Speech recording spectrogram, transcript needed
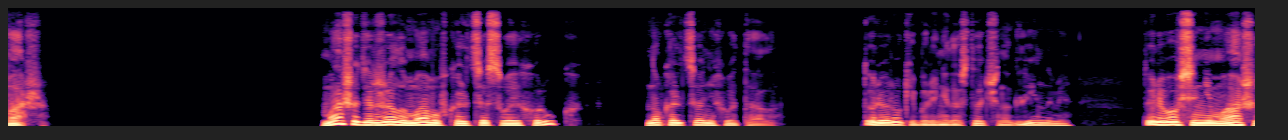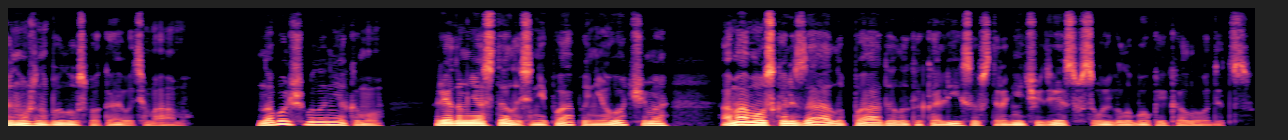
Маша. Маша держала маму в кольце своих рук, но кольца не хватало. То ли руки были недостаточно длинными, то ли вовсе не Маше нужно было успокаивать маму. Но больше было некому. Рядом не осталось ни папы, ни отчима, а мама ускользала, падала, как Алиса в «Стране чудес» в свой глубокий колодец.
